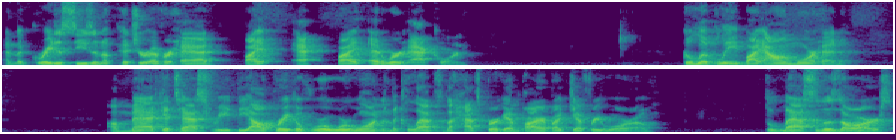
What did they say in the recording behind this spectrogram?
and the greatest season a pitcher ever had by, by Edward Achorn. Gallipoli by Alan Moorehead. A Mad Catastrophe, the outbreak of World War I and the collapse of the Habsburg Empire by Geoffrey Wawro. The Last of the Czars,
